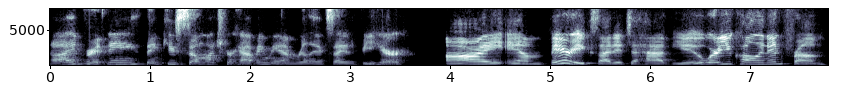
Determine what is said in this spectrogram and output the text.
Hi, Brittany. Thank you so much for having me. I'm really excited to be here. I am very excited to have you. Where are you calling in from?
